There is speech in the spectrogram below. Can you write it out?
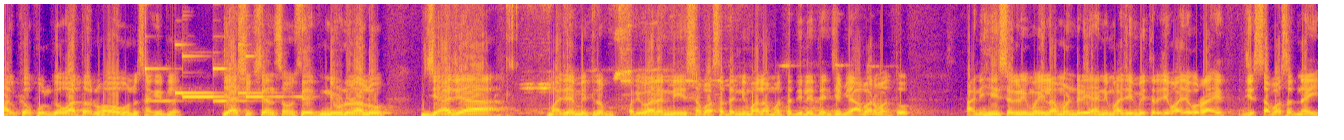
हलकं फुलकं वातावरण व्हावं म्हणून सांगितलं. या शिक्षण संस्थेत निवडून आलो. ज्या ज्या माझ्या मित्र परिवारांनी सभासदांनी मला मतं दिले त्यांचे मी आभार मानतो. आणि ही सगळी महिला मंडळी आणि माझे मित्र जे माझ्याबरोबर आहेत जे सभासद नाही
